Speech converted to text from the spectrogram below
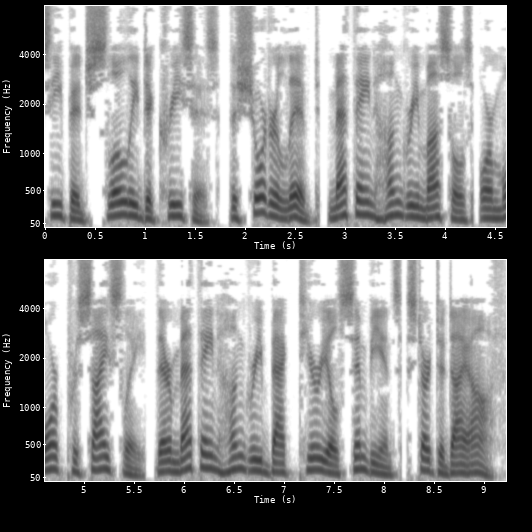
seepage slowly decreases, the shorter-lived, methane-hungry mussels or more precisely, their methane-hungry bacterial symbionts start to die off.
